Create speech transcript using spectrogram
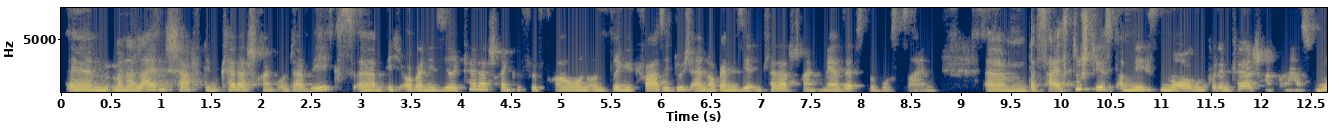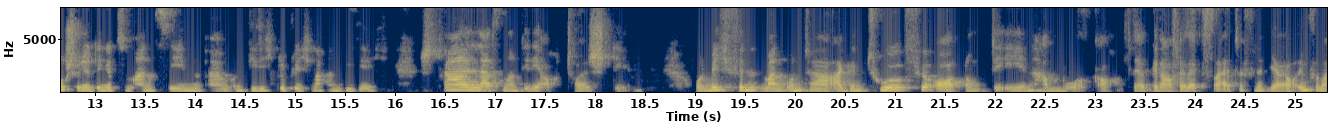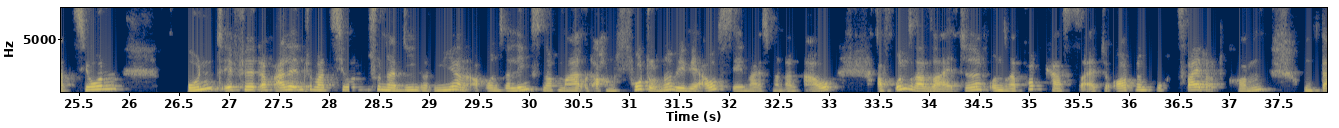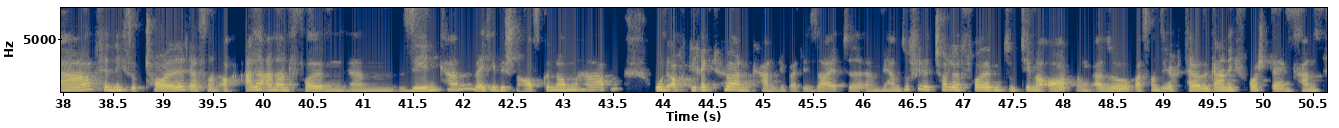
ähm, meiner Leidenschaft, dem Kleiderschrank unterwegs. Ähm, ich organisiere Kleiderschränke für Frauen und bringe quasi durch einen organisierten Kleiderschrank mehr Selbstbewusstsein. Ähm, das heißt, du stehst am nächsten Morgen vor dem Kleiderschrank und hast nur schöne Dinge zum Anziehen ähm, und die dich glücklich machen, die dich strahlen lassen und die dir auch toll stehen. Und mich findet man unter Agentur für Ordnung.de in Hamburg. Auch auf der, genau auf der Webseite findet ihr auch Informationen und ihr findet auch alle Informationen zu Nadine und mir und auch unsere Links nochmal und auch ein Foto, ne, wie wir aussehen, weiß man dann auch, auf unserer Seite, auf unserer Podcast-Seite ordnunghoch2.com. Und da finde ich so toll, dass man auch alle anderen Folgen ähm, sehen kann, welche wir schon aufgenommen haben und auch direkt hören kann über die Seite. Ähm, wir haben so viele tolle Folgen zum Thema Ordnung, also was man sich auch teilweise gar nicht vorstellen kann.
